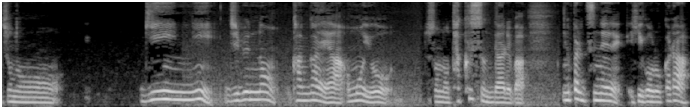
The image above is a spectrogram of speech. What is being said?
その、議員に自分の考えや思いをその託すんであれば、やっぱり常日頃から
